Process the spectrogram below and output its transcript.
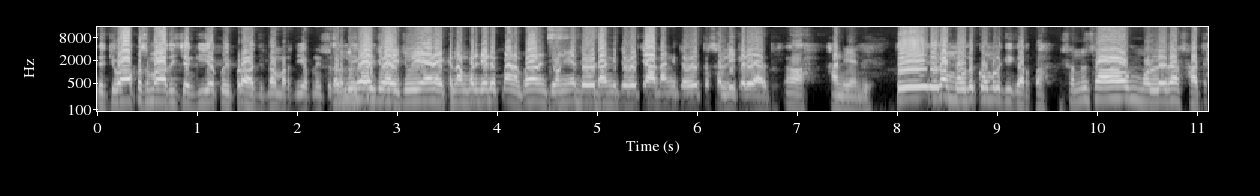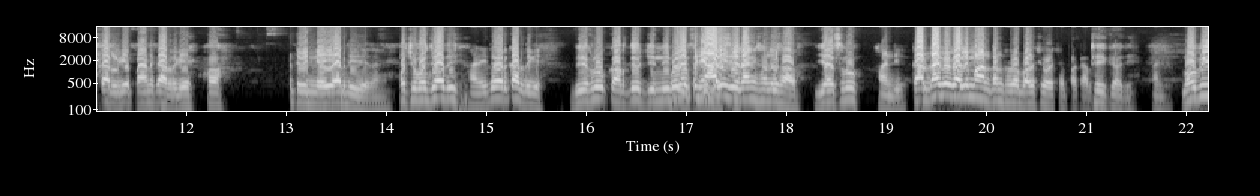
ਤੇ ਜਵਾਬ ਸਮਾਦ ਦੀ ਚੰਗੀ ਆ ਕੋਈ ਭਰਾ ਜਿੱਦਾਂ ਮਰਜ਼ੀ ਆਪਣੀ ਤਸੱਲੀ ਕਰੇ ਚਵਾਈ ਚੁਈ ਐਨ ਇੱਕ ਨੰਬਰ ਜਿਹੜੇ ਭੈਣ ਭਰਾ ਨੇ ਚੋਣੀ ਆ ਦੋ ਡੰਗ ਚੋਵੇ ਚਾਰ ਡੰਗ ਚੋਵੇ ਤਸੱਲੀ ਕਰੇ ਆਪਦੀ। ਹਾਂ ਹਾਂਜੀ ਹਾਂਜੀ। ਤੇ ਇਹਦਾ ਮੁੱਲ ਕੋਮਲ ਕੀ ਕਰਤਾ? ਸੰਧੂ ਸਾਹਿਬ ਮੁੱਲੇ ਦਾ 60 ਕਰ ਲਈਏ 65 ਕਰ ਲਈਏ। ਹਾਂ। 55000 ਦੀ ਦੇ ਦਾਂਗੇ। 55 ਦੀ? ਹਾਂਜੀ ਤੇ ਹੋਰ ਕਰ ਦਈਏ। ਦੇਖ ਲਓ ਕਰ ਦਿਓ ਜਿੰਨੀ ਪੂਰੇ 50 ਦੀ ਦੇ ਦਾਂਗੇ ਸੰਧੂ ਸਾਹਿਬ। ਯੈਸ ਨੂੰ ਹਾਂਜੀ। ਕਰਦਾ ਕੋਈ ਗੱਲ ਹੀ ਮਾਨਤਾਂ ਥੋੜਾ ਬੜਾ ਛੋੜ ਛੱਪਾ ਕਰ ਠੀਕ ਆ ਜੀ। ਹਾਂਜੀ। ਲਓ ਵੀ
